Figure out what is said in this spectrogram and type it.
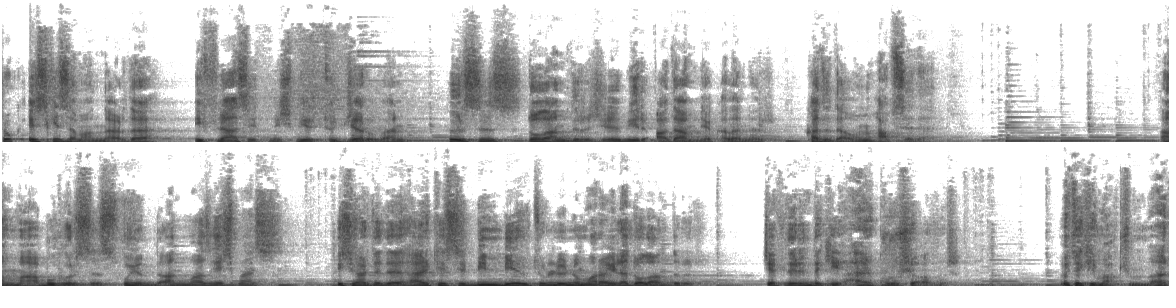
Çok eski zamanlarda iflas etmiş bir tüccar olan hırsız, dolandırıcı bir adam yakalanır. Kadı da onu hapseder. Ama bu hırsız huyundan vazgeçmez. İçeride de herkesi bin bir türlü numarayla dolandırır. Ceplerindeki her kuruşu alır. Öteki mahkumlar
